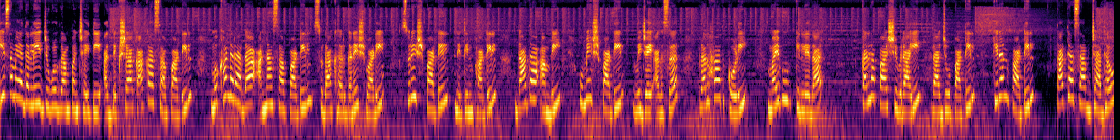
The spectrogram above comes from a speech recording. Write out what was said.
ಈ ಸಮಯದಲ್ಲಿ ಜುಗುಳ್ ಗ್ರಾಮ ಪಂಚಾಯಿತಿ ಅಧ್ಯಕ್ಷ ಕಾಕಾ ಸಾಬ್ ಪಾಟೀಲ್ ಮುಖಂಡರಾದ ಅಣ್ಣಾ ಸಾಬ್ ಪಾಟೀಲ್ ಸುಧಾಕರ್ ಗಣೇಶ್ವಾಡಿ ಸುರೇಶ್ ಪಾಟೀಲ್ ನಿತಿನ್ ಪಾಟೀಲ್ ದಾದಾ ಅಂಬಿ ಉಮೇಶ್ ಪಾಟೀಲ್ ವಿಜಯ್ ಅಗಸರ್ ಪ್ರಹ್ಲಾದ್ ಕೋಳಿ ಮೈಬೂಬ್ ಕಿಲ್ಲೆದಾರ್ ಕಲ್ಲಪ್ಪ ಶಿವರಾಯಿ ರಾಜು ಪಾಟೀಲ್ ಕಿರಣ್ ಪಾಟೀಲ್ ತಾತ್ಯಾಸಾಬ್ ಜಾಧವ್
